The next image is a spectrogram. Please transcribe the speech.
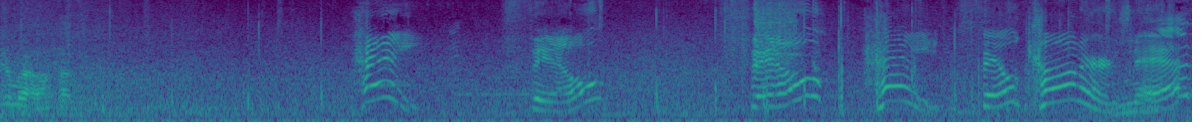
you tomorrow. Hey! Phil? Phil? Hey! Phil Connors! Ned?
